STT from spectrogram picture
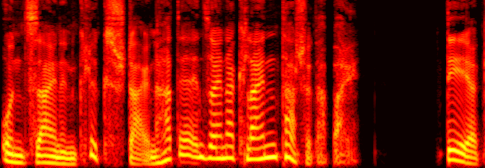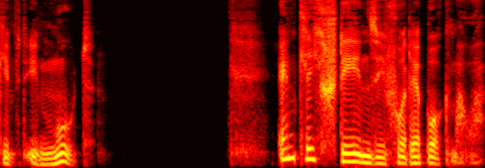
Und seinen Glücksstein hat er in seiner kleinen Tasche dabei. Der gibt ihm Mut. Endlich stehen sie vor der Burgmauer.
